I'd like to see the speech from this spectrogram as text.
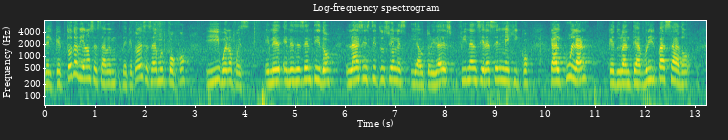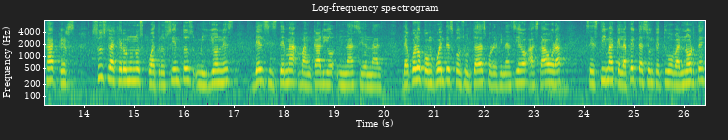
del que todavía no se sabe, de que todavía se sabe muy poco y bueno, pues en, e, en, ese sentido, las instituciones y autoridades financieras en México calculan que durante abril pasado hackers sustrajeron unos 400 millones del sistema bancario nacional. De acuerdo con fuentes consultadas por el financiero hasta ahora, se estima que la afectación que tuvo Banorte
